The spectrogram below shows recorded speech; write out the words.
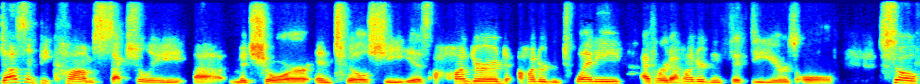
doesn't become sexually uh, mature until she is 100, 120, I've heard 150 years old. So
